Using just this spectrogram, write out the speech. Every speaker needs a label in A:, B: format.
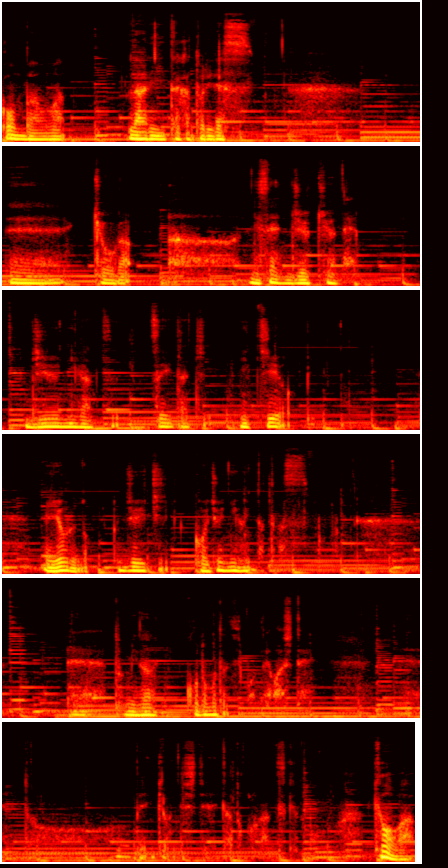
A: こんばんは。ラリー高取です、えー今日が2019年。12月1日日曜日。えー夜の11時52分になってます。えーとみんな子供たちも寝ましてえーと勉強にしていたところなんですけども。今日は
